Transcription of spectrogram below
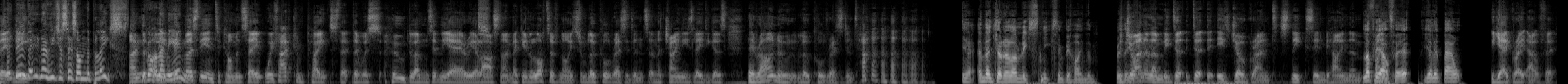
They- They, they- do. They, no, he just says I'm the police. I'm You've the got to let police. me They in. buzz the intercom and say, "We've had complaints that there was hoodlums in the area last night, making a lot of noise from local residents." And the Chinese lady goes, "There are no local residents." Ha ha ha ha ha. ha. Yeah. And then Joanna Lumley sneaks in behind them. But with the- Joanna Lumley d- d- is Jo Grant, sneaks in behind them. Lovely finds- outfit, yellow belt. Yeah, great outfit.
